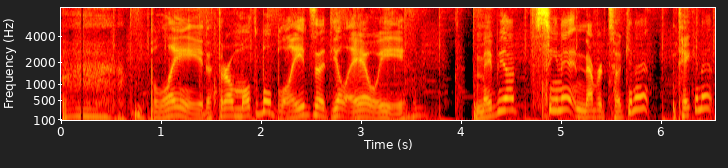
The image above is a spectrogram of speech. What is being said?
Blade. Throw multiple blades that deal AoE. Maybe I've seen it and never taken it? Taken it?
